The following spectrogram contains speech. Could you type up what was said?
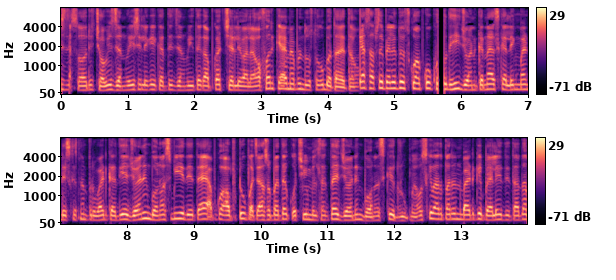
सॉरी, चौबीस जनवरी से लेकर इकतीस जनवरी तक आपका चलने वाला है। ऑफ़र क्या है, मैं अपने दोस्तों को बता देता हूँ। सबसे पहले तो इसको आपको खुद ही ज्वाइन करना है, इसका लिंक मैं डिस्क्रिप्शन में प्रोवाइड कर दिया ज्वाइनिंग बोनस भी ये देता है, आपको अप टू पचास रुपए तक कुछ भी मिल सकता है ज्वाइनिंग बोनस के रूप में। उसके बाद पर इनवाइट के पहले देता था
